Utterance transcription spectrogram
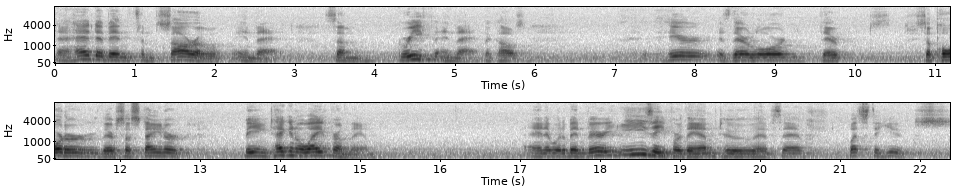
There had to have been some sorrow in that, some grief in that, because here is their Lord, their supporter, their sustainer, being taken away from them. And it would have been very easy for them to have said, What's the use?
